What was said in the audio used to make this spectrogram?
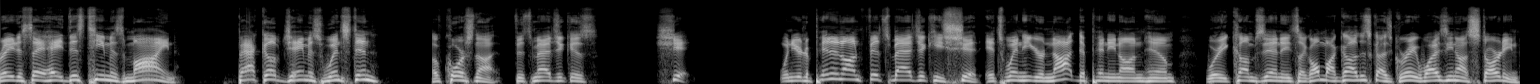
Ready to say, hey, this team is mine. Back up Jameis Winston. Of course not. Fitzmagic is shit. When you're dependent on Fitzmagic, he's shit. It's when you're not depending on him where he comes in and he's like, oh my God, this guy's great. Why is he not starting?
